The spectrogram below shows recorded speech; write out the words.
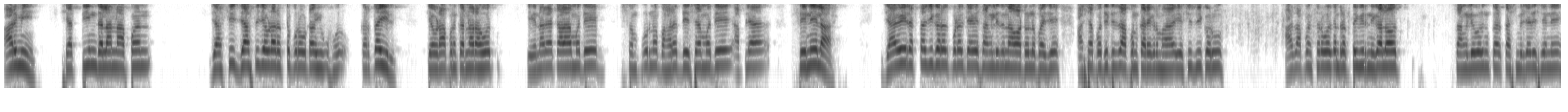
आर्मी ह्या तीन दलांना आपण जास्तीत जास्त जेवढा रक्तपुरवठा पुरवठा हो- करता येईल तेवढा आपण करणार आहोत. येणाऱ्या काळामध्ये संपूर्ण भारत देशामध्ये आपल्या सेनेला ज्यावेळी रक्ताची गरज पडेल त्यावेळी सांगलीचं नाव आठवलं पाहिजे. अशा पद्धतीचा आपण कार्यक्रम हा यशस्वी करू. आज आपण सर्वजण रक्तवीर निघालो आहोत. सांगलीवरून कर काश्मीरच्या दिशेने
